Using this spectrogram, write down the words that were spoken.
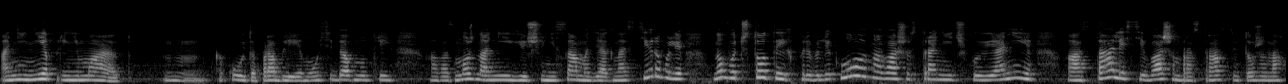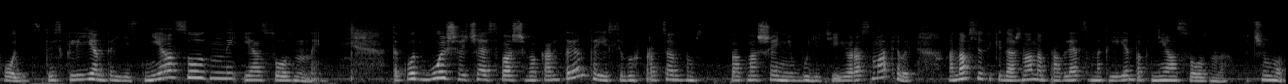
они не принимают какую-то проблему у себя внутри, а возможно они ее еще не самодиагностировали, но вот что-то их привлекло на вашу страничку, и они остались и в вашем пространстве тоже находятся. То есть клиента есть неосознанный и осознанный. Так вот, большая часть вашего контента, если вы в процентном соотношении будете ее рассматривать, она все-таки должна направляться на клиентов неосознанных. Почему?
